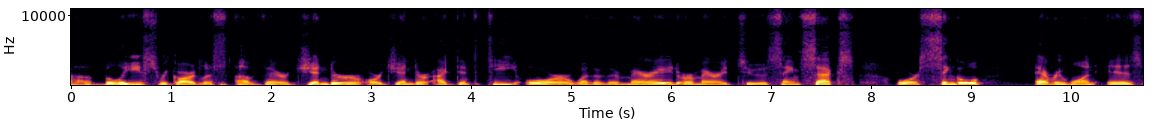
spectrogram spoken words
uh, beliefs, regardless of their gender or gender identity, or whether they're married or married to same sex or single. Everyone is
